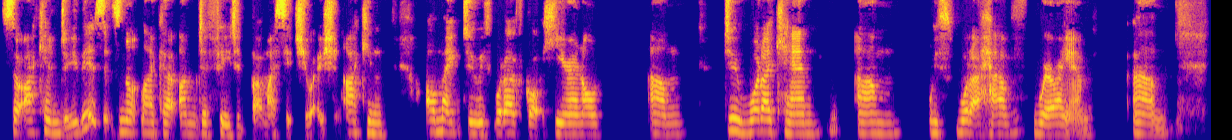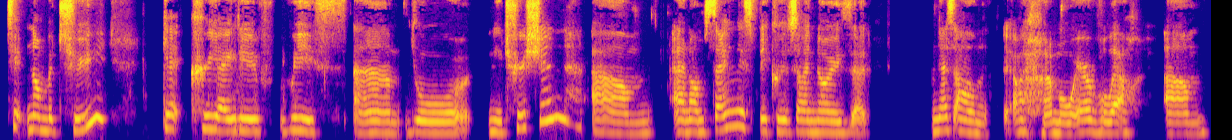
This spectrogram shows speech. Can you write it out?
So I can do this. It's not like i am defeated by my situation. I can, I'll make do with what I've got here and I'll um, do what I can um, with what I have where I am. Um, tip number two get creative with um, your nutrition. Um, and I'm saying this because I know that um, I'm aware of all our um,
